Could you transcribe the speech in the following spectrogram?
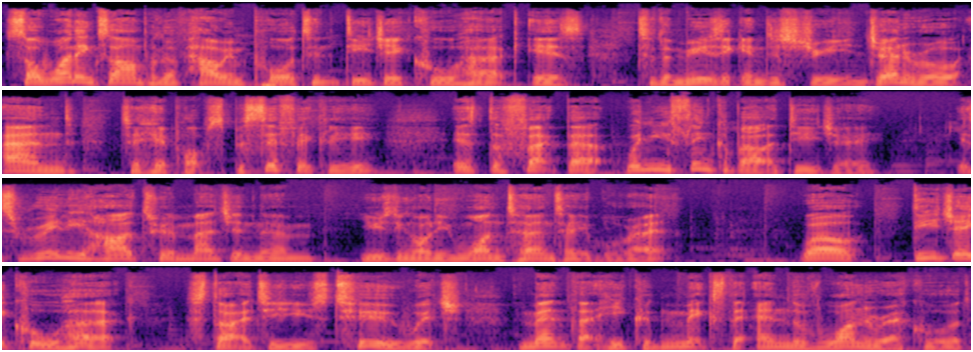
So, one example of how important DJ Kool Herc is to the music industry in general and to hip hop specifically is the fact that when you think about a DJ, it's really hard to imagine them using only one turntable, right? Well, DJ Kool Herc started to use two, which meant that he could mix the end of one record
